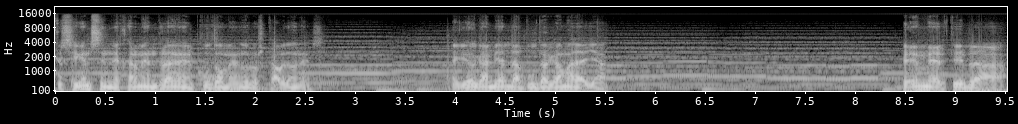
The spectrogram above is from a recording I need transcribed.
Que siguen sin dejarme entrar en el puto menú, los cabrones. Me quiero cambiar la puta cámara ya. Quiero invertir la...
